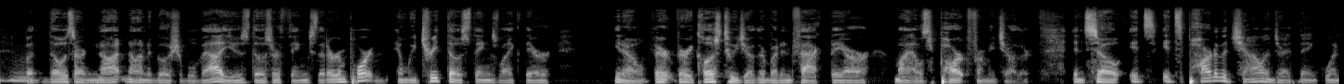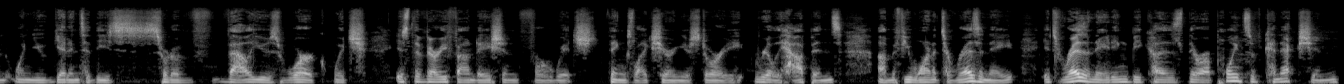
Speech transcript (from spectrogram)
Mhm. but those are not non-negotiable values. Those are things that are important. And we treat those things like they're, you know, very, very close to each other, but in fact, they are miles apart from each other. And so it's, it's part of the challenge, I think, when, when you get into these sort of values work, which is the very foundation for which things like sharing your story really happens. Um, if you want it to resonate, it's resonating because there are points of connection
